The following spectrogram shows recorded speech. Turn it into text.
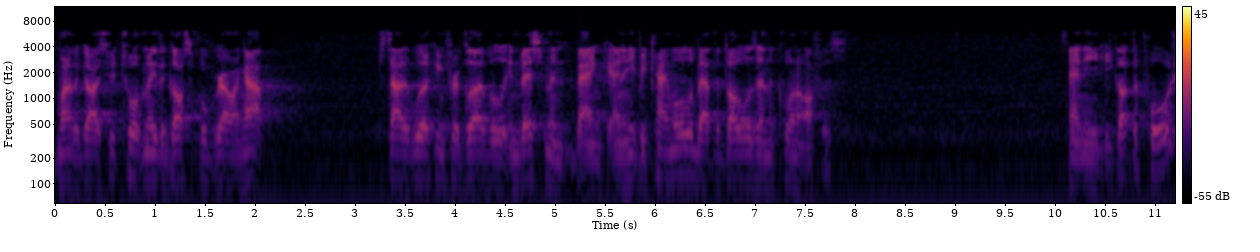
One of the guys who taught me the gospel growing up started working for a global investment bank and he became all about the dollars and the corner offers. And he, he got the Porsche,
